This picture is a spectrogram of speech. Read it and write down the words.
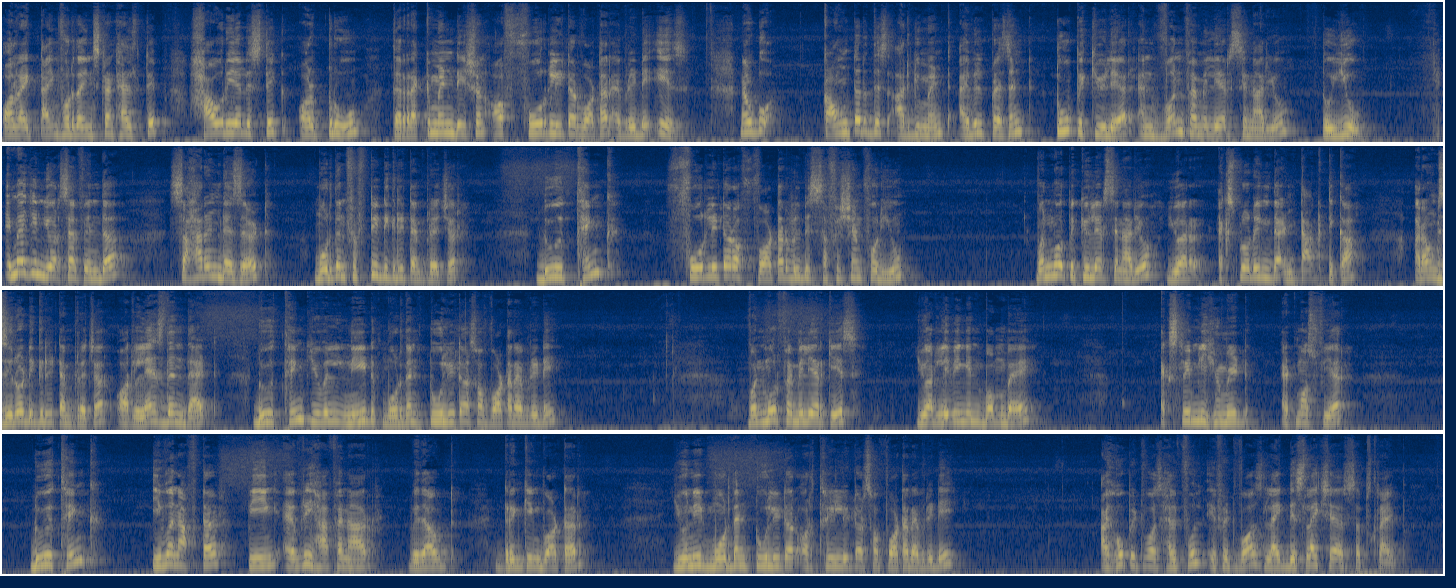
Alright, time for the instant health tip. How realistic or true the recommendation of 4 liter water every day is. Now to counter this argument, I will present two peculiar and one familiar scenario to you. Imagine yourself in the Saharan desert, more than 50 degree temperature. Do you think 4 liter of water will be sufficient for you? One more peculiar scenario, you are exploring the Antarctica around 0 degree temperature or less than that. Do you think you will need more than 2 liters of water every day? One more familiar case, you are living in Bombay, extremely humid atmosphere. Do you think even after peeing every half an hour without drinking water, you need more than 2 liter or 3 liters of water every day? I hope it was helpful. If it was, like, dislike, share, subscribe.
